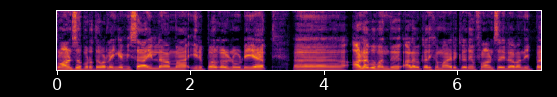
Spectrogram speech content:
பிரான்ஸை பொறுத்தவரையில் இங்கே விசா இல்லாமல் இருப்பவர்களுடைய அளவு வந்து அளவுக்கு அதிகமாக இருக்கிறது பிரான்ஸில் வந்து இப்போ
